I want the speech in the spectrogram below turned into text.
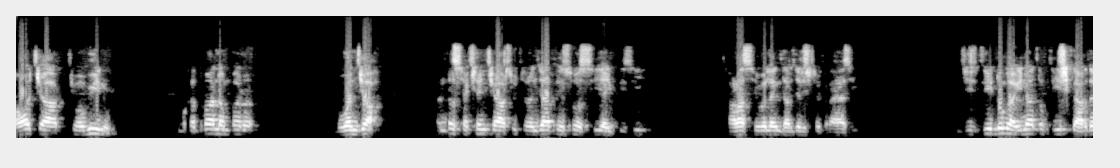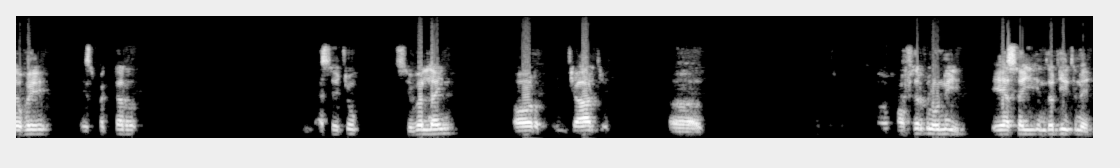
9/4/24 ਨੂੰ ਮੁਕੱਦਮਾ ਨੰਬਰ 52 ਅੰਡਰ ਸੈਕਸ਼ਨ 454 380 ਆਈਪੀਸੀ ਥਾਣਾ ਸਿਵਲ ਲਾਈਨ ਦਰਜ ਰਜਿਸਟਰ ਕਰਾਇਆ ਸੀ। ਜਿਸ ਦੀ ਡੂੰਘਾਈ ਨਾਲ ਤਫਤੀਸ਼ ਕਰਦੇ ਹੋਏ ਇੰਸਪੈਕਟਰ ਐਸਐਚਓ ਸਿਵਲ ਲਾਈਨ ਔਰ ਇੰਚਾਰਜ ਅਫਸਰ ਕਲੋਨੀ ਏਐਸਆਈ ਇੰਦਰਜੀਤ ਨੇ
